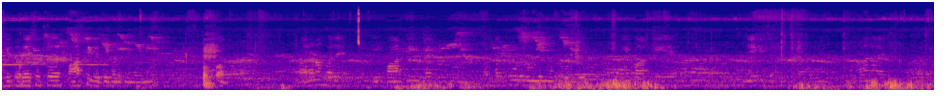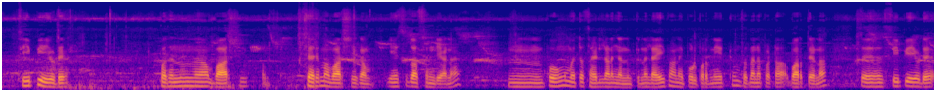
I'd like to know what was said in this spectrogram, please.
ഈ പ്രദേശത്ത് പാർട്ടി കെട്ടിപ്പടുക്കുന്നതിന് ഒപ്പം മരണം വരെ ഈ പാർട്ടിയുടെ ചട്ടക്കൂടിനുള്ളിൽ നിന്നുകൊണ്ട് ഈ പാർട്ടിയെ സ്നേഹിച്ച സി പി ഐയുടെ പതിനൊന്നാം വാർഷികം ചരമ വാർഷികം യേശുദാസിന്റെയാണ് പോങ്ങുമറ്റ സൈഡിലാണ് ഞാൻ നിൽക്കുന്നത്. ലൈവാണ് ഇപ്പോൾ പറഞ്ഞ ഏറ്റവും പ്രധാനപ്പെട്ട വാർത്തയാണ്. സി പി ഐയുടെ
